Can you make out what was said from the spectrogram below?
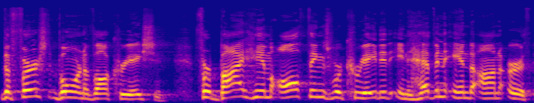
the firstborn of all creation. For by him all things were created in heaven and on earth,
